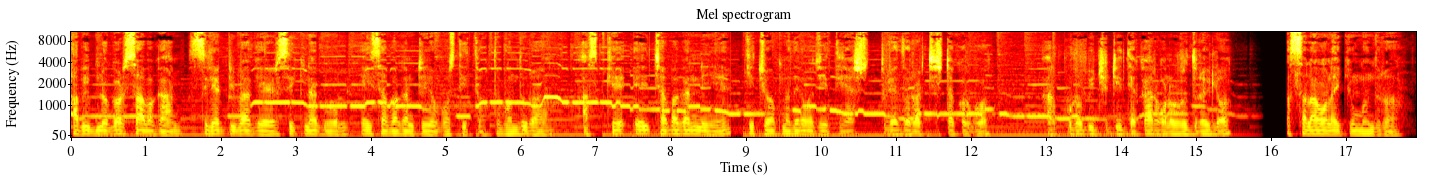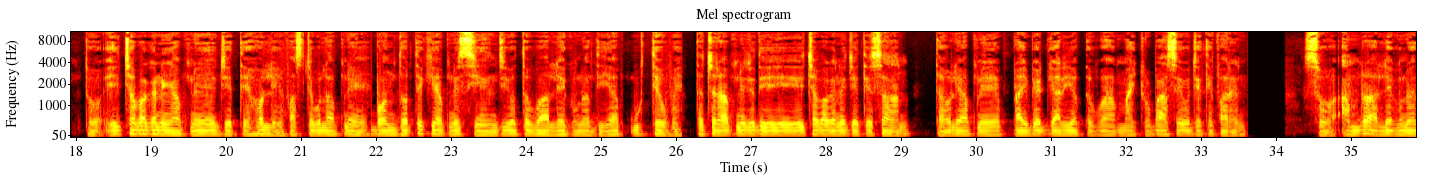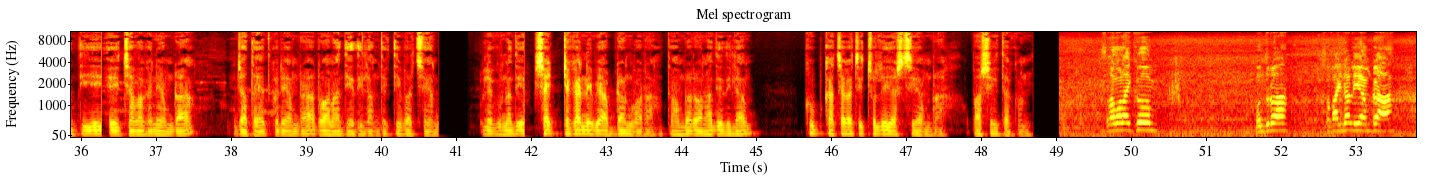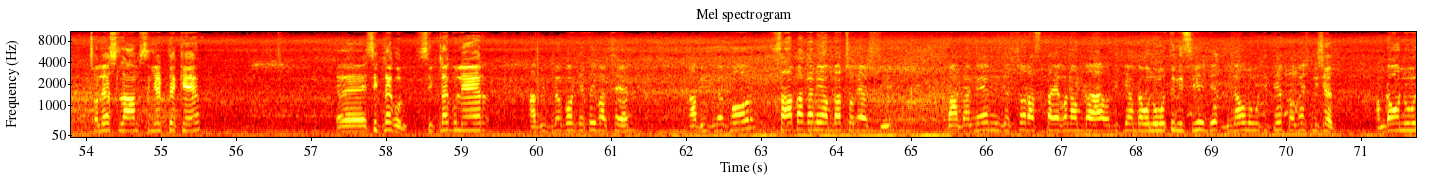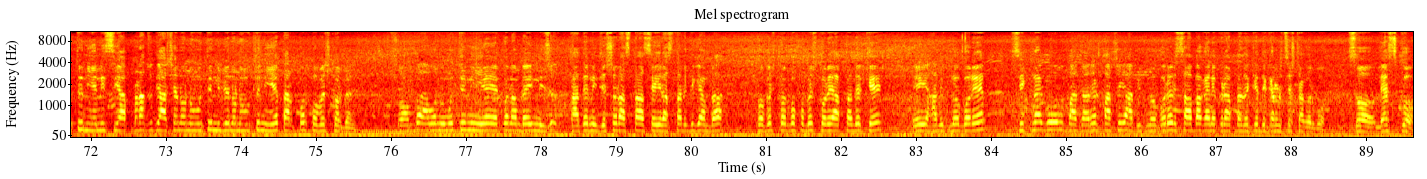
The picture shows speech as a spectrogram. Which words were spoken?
হাবিবনগর চা বাগান সিলেট বিভাগের সিকনাগুল এই চা বাগানটি অবস্থিত। তো বন্ধুরা, আজকে এই চা বাগান নিয়ে কিছু আপনাদের মাঝে ইতিহাস তুলে ধরার চেষ্টা করব। আর পুরো ভিডিওটি দেখার অনুরোধ রইল। আসসালামু আলাইকুম বন্ধুরা। তো এই চা বাগানে আপনি যেতে হলে ফার্স্ট অল আপনি বন্দর থেকে আপনি সিএনজি অথবা লেগুনা দিয়ে উঠতে হবে। তাছাড়া আপনি যদি এই চা বাগানে যেতে চান তাহলে আপনি প্রাইভেট গাড়ি অথবা মাইক্রো বাসেও যেতে পারেন। সো আমরা লেগুনা দিয়ে এই চা বাগানে আমরা যাতায়াত করে আমরা রওনা দিয়ে দিলাম, দেখতেই পাচ্ছেন। লেগুনা দিয়ে ষাট টাকা নেবে আপ ডাউন ভাড়া। তো আমরা রওনা দিয়ে দিলাম। খুব কাছাকাছি চলেই আসছি আমরা। পাশেই থাকুন। সালাম আলাইকুম। বন্ধুরা ফাইনালি আমরা চলে আসলাম সিলেট থেকে। সিকনাগুল সিকনাগুলের হাবিবনগর যেতেই পারছেন, হাবিবনগর চা বাগানে আমরা চলে আসছি। বাগানের নিজস্ব রাস্তা, এখন আমরা ওদিকে আমরা অনুমতি নিছি যে বিনা অনুমতিতে প্রবেশ নিষেধ। আমরা অনুমতি নিয়ে নিছি, আপনারা যদি আসেন অনুমতি নেবেন, অনুমতি নিয়ে তারপর প্রবেশ করবেন। তো আমরা অনুমতি নিয়ে এখন আমরা এই নিজ, তাদের নিজস্ব রাস্তা আছে এই রাস্তার দিকে আমরা প্রবেশ করব। প্রবেশ করে আপনাদেরকে এই হাবিবনগরের সিকনাগুল বাজারের পাশেই হাবিবনগরের চা বাগানে করে আপনাদেরকে দেখানোর চেষ্টা করব। সো লেটস গো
